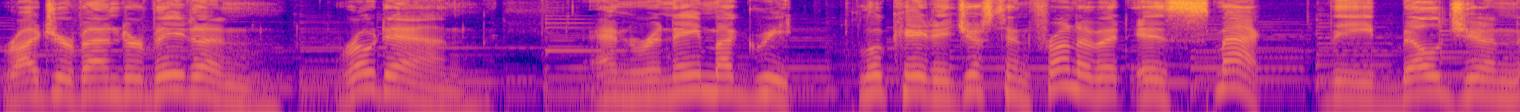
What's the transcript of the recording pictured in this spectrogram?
Roger van der Weyden, Rodin, and Rene Magritte. Located just in front of it is SMAK, the Belgian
